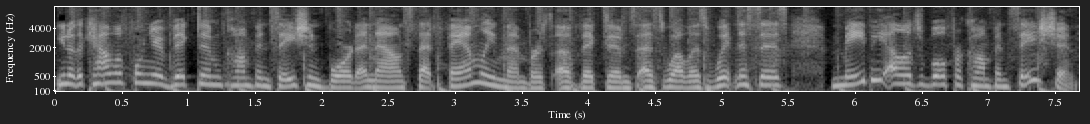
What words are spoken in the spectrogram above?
You know, the California Victim Compensation Board announced that family members of victims as well as witnesses may be eligible for compensation.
